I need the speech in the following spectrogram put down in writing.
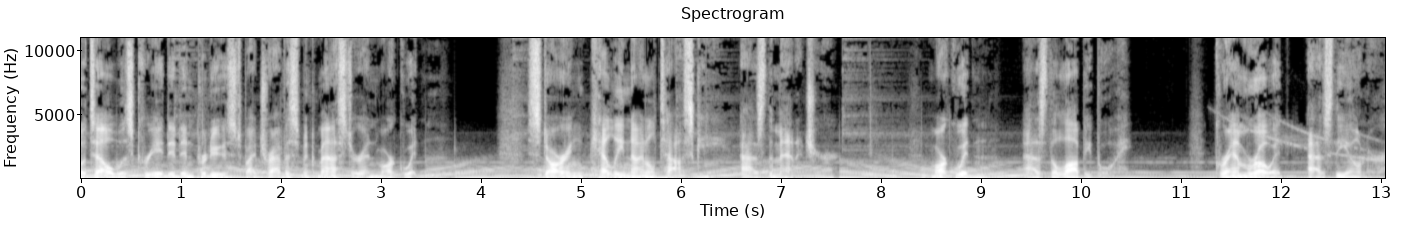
Hotel was created and produced by Travis McMaster and Mark Whitten, starring Kelly Nienaltowski as the manager, Mark Whitten as the lobby boy, Graham Rowat as the owner,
